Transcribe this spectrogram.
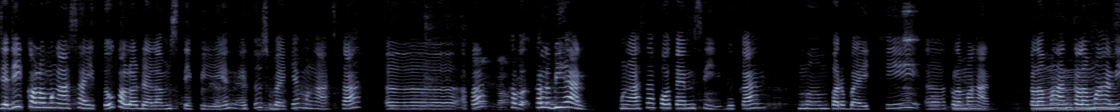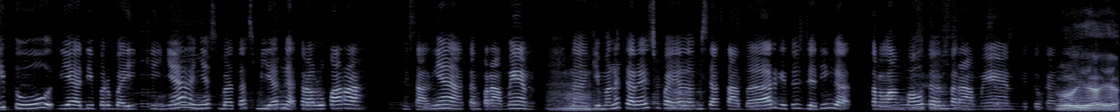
Jadi kalau mengasah itu kalau dalam Stephen itu sebaiknya mengasah eh, apa? ke- kelebihan, mengasah potensi, bukan memperbaiki eh, kelemahan. Kelemahan-kelemahan itu dia diperbaikinya hanya sebatas biar nggak terlalu parah. Misalnya temperamen. Nah, hmm. gimana caranya supaya bisa sabar gitu jadi nggak terlampau temperamen gitu kan. Oh iya iya,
